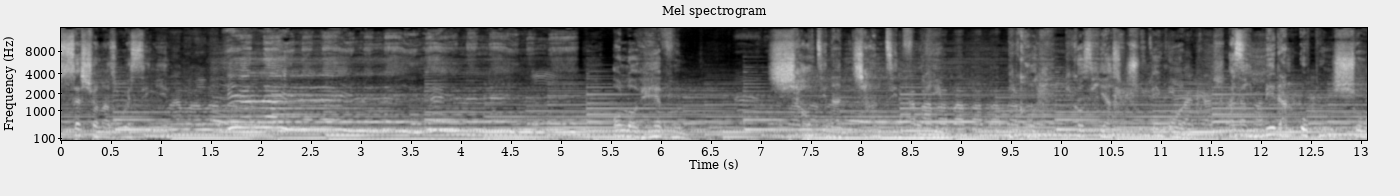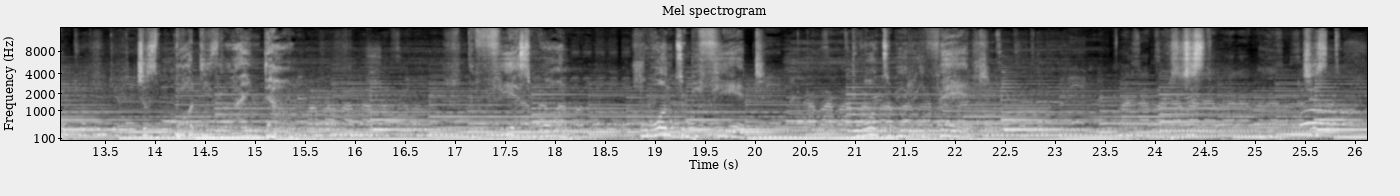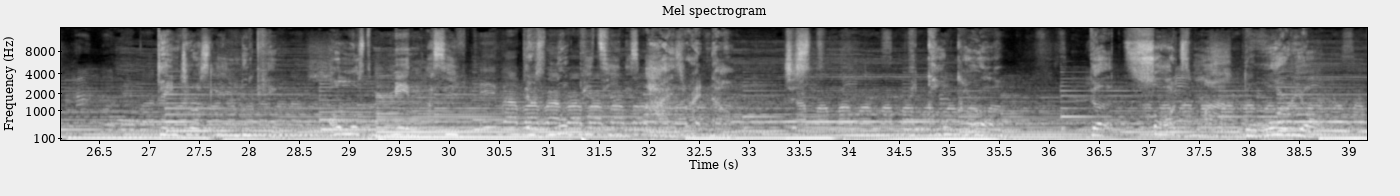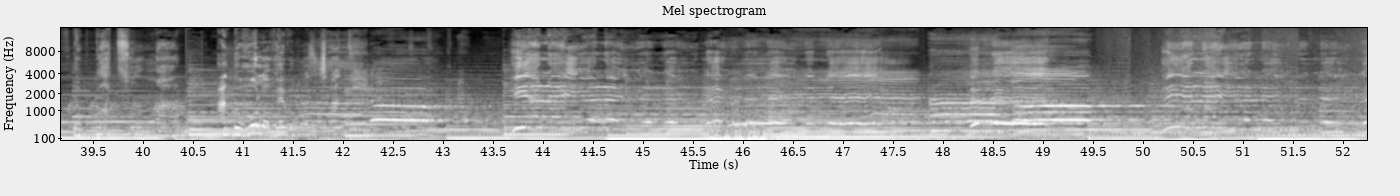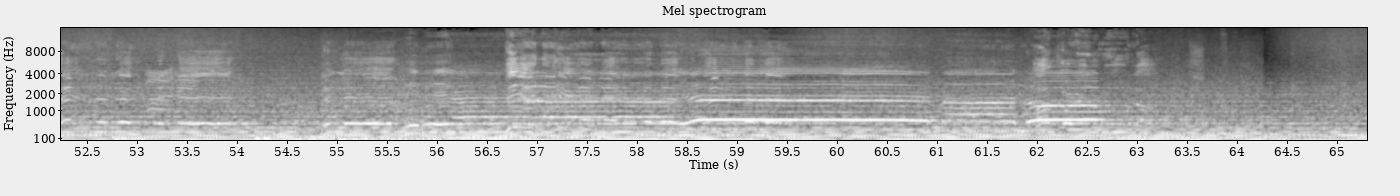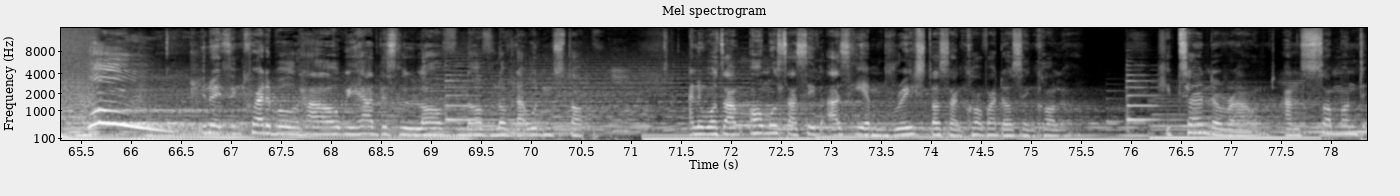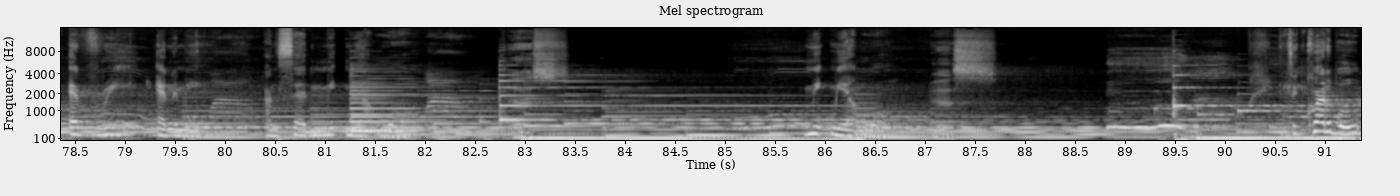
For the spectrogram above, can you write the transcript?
procession as we we're singing. All of heaven shouting and chanting for him. because, because he has truly won. As he made an open show, just bodies lying down. The fierce one, the one to be feared, the warrior, the battle man, and the whole of heaven was chanting. Conquering incredible how we had this love, love, love that wouldn't stop. And it was um, almost as if as he embraced us and covered us in color. He turned around and summoned every enemy and said, Meet me at war. Yes, Meet me at war. yes. It's incredible.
